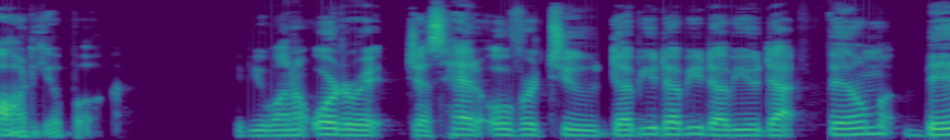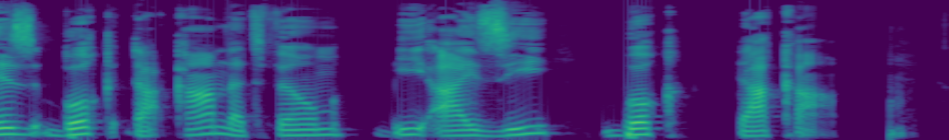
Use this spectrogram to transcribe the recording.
audiobook. If you want to order it, just head over to www.filmbizbook.com. That's film, B I Z, book.com.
